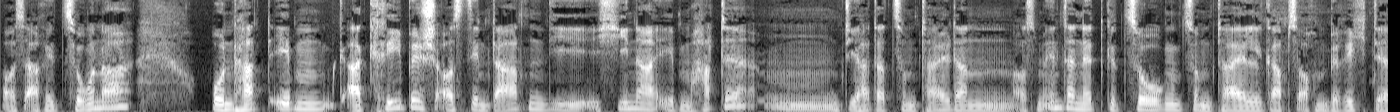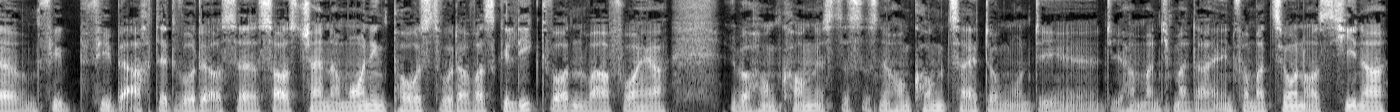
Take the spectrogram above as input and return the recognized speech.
aus Arizona und hat eben akribisch aus den Daten, die China eben hatte, mm, die hat er zum Teil dann aus dem Internet gezogen, zum Teil gab es auch einen Bericht, der viel, viel beachtet wurde aus der South China Morning Post, wo da was geleakt worden war vorher über Hongkong. Ist das ist eine Hongkong-Zeitung und die, die haben manchmal da Informationen aus China,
